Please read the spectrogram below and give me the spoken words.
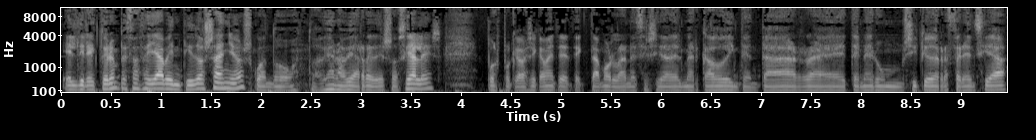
El directorio empezó hace ya 22 años, cuando todavía no había redes sociales, pues porque básicamente detectamos la necesidad del mercado de intentar eh, tener un sitio de referencia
